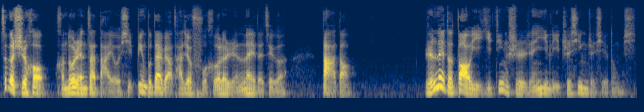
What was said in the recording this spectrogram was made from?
这个时候，很多人在打游戏，并不代表他就符合了人类的这个大道。人类的道义一定是仁义礼智信这些东西，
